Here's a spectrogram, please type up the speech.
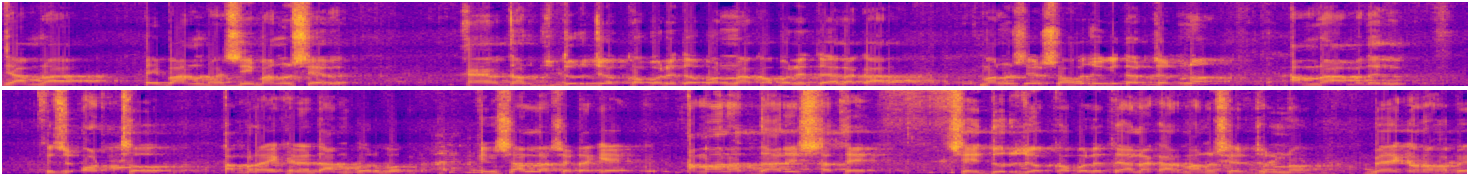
যে আমরা এই বানভাসী মানুষের হ্যাঁ দুর্যোগ কবলিত, বন্যা কবলিত এলাকার মানুষের সহযোগিতার জন্য আমরা আমাদের কিছু অর্থ আমরা এখানে দান করব। ইনশাল্লাহ সেটাকে আমানতদারির সাথে সেই দুর্যোগ কবলিত এলাকার মানুষের জন্য ব্যয় করা হবে।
